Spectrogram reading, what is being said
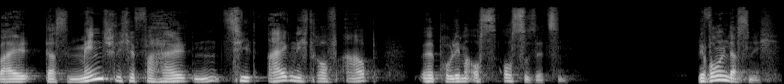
weil das menschliche Verhalten zielt eigentlich darauf ab, äh, Probleme aus, auszusitzen. Wir wollen das nicht.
